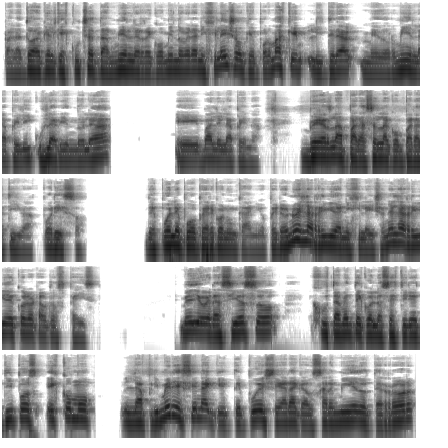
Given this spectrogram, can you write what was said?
Para todo aquel que escucha también le recomiendo ver Annihilation, que por más que literal me dormí en la película viéndola, eh, vale la pena verla para hacer la comparativa, por eso. Después le puedo pegar con un caño. Pero no es la review de Annihilation, es la review de Color Out of Space. Medio gracioso, justamente con los estereotipos. Es como la primera escena que te puede llegar a causar miedo, terror,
